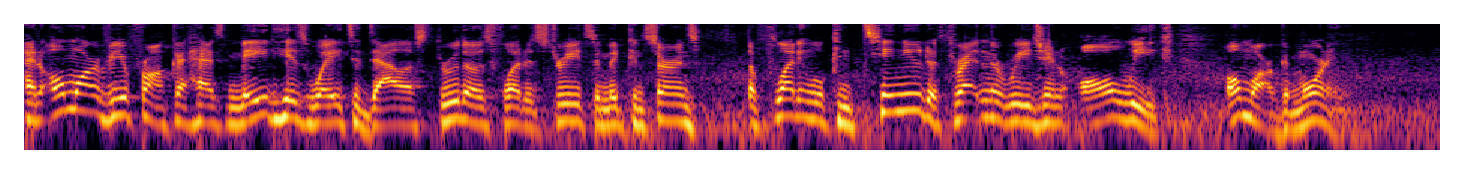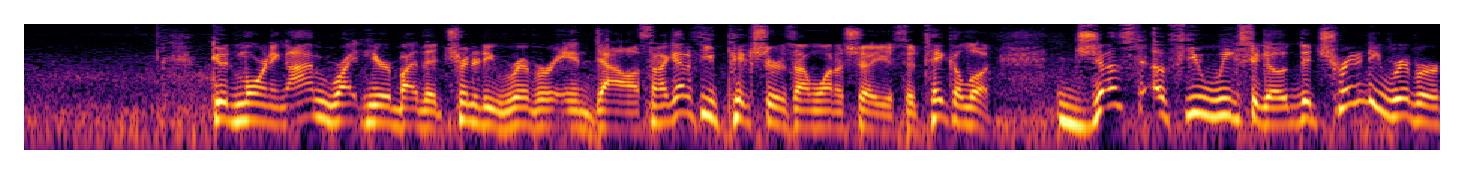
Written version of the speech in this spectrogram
And Omar Villafranca has made his way to Dallas through those flooded streets amid concerns the flooding will continue to threaten the region all week. Omar, good morning. Good morning. I'm right here by the Trinity River in Dallas, and I got a few pictures I want to show you, so take a look. Just a few weeks ago, the Trinity River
